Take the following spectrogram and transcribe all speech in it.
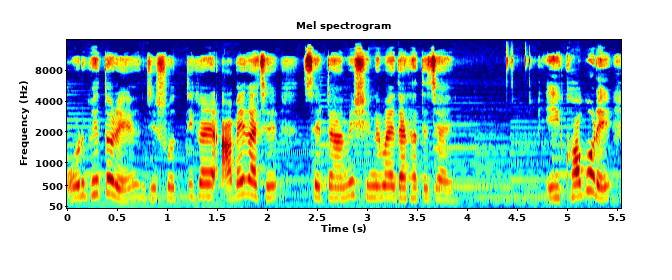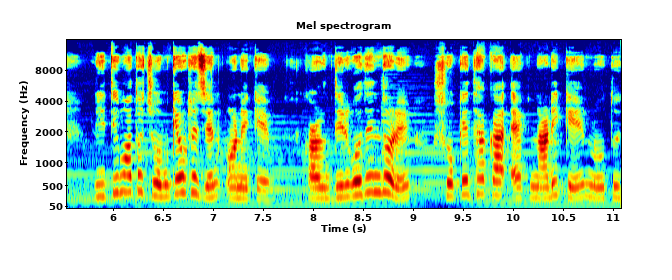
ওর ভেতরে যে সত্যিকারের আবেগ আছে, সেটা আমি সিনেমায় দেখাতে চাই। এই খবরে রীতিমতো চমকে উঠেছেন অনেকে, কারণ দীর্ঘদিন ধরে শোকে থাকা এক নারীকে নতুন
